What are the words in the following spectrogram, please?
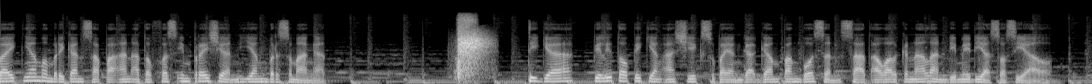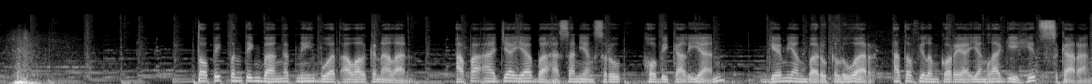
Baiknya memberikan sapaan atau first impression yang bersemangat. 3. Pilih topik yang asyik supaya nggak gampang bosen saat awal kenalan di media sosial. Topik penting banget nih buat awal kenalan. Apa aja ya bahasan yang seru, hobi kalian, game yang baru keluar, atau film Korea yang lagi hits sekarang.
